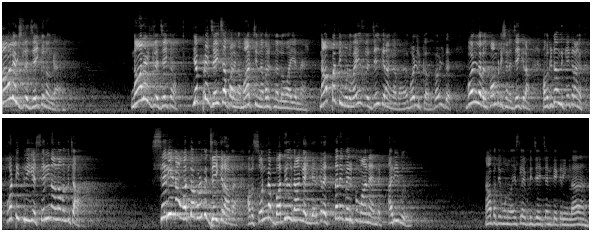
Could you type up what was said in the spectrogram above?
நாலேஜில் ஜெயிக்கணுங்க. நாலேஜில் ஜெயிக்கணும். எப்படி ஜெயிச்சா பாருங்க மார்டின் நவரத்னலோவா என்ன? நாற்பத்தி மூணு வயசுல ஜெயிக்கிறாங்க அவ world cup world world level காம்படிஷனை ஜெயிக்கிறான். அவகிட்ட வந்து கேட்குறாங்க ஃபார்ட்டி த்ரீ இயர்ஸ் சரினாலாம் வந்துட்டா? சரி நான் வந்த பொழுது ஜெயிக்கிறா அவ. அவ சொன்ன பதில் தாங்க இங்க இருக்கிற எத்தனை பேருக்குமான அந்த அறிவு? நாற்பத்தி மூணு வயசுல எப்படி ஜெயிச்சேன்னு கேட்குறீங்களா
